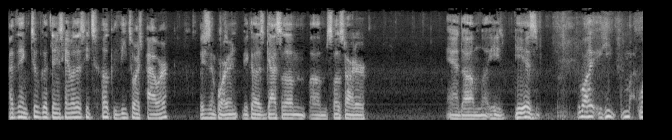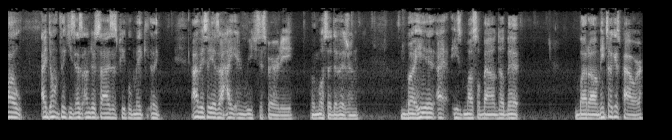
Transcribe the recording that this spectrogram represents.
I think two good things came of this. He took Vitor's power, which is important because Gastelum, um, slow starter, and um, he he is well he while I don't think he's as undersized as people make like obviously he has a height and reach disparity with most of the division, but he I, he's muscle bound a bit. But um, he took his power,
